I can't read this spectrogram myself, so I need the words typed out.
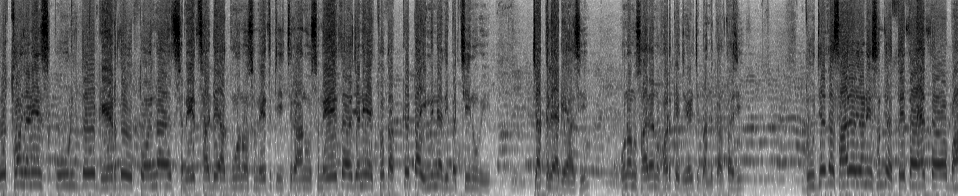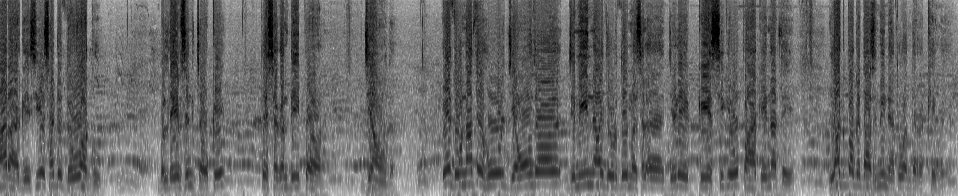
ਉੱਥੋਂ ਜਾਣੀ ਸਕੂਲ ਦੇ ਗੇਟ ਦੇ ਉੱਤੋਂ ਇਹਨਾਂ ਸਮੇਤ ਸਾਡੇ ਆਗੂਆਂ ਨੂੰ, ਸਮੇਤ ਟੀਚਰਾਂ ਨੂੰ, ਸਮੇਤ ਜਾਣੀ ਇੱਥੋਂ ਤੱਕ ਕਿ 2.5 ਮਹੀਨਿਆਂ ਦੀ ਬੱਚੀ ਨੂੰ ਵੀ ਚੱਕ ਲਿਆ ਗਿਆ ਸੀ। ਉਹਨਾਂ ਨੂੰ ਸਾਰਿਆਂ ਨੂੰ ਫੜ ਕੇ ਜੇਲ੍ਹ 'ਚ ਬੰਦ ਕਰਤਾ ਸੀ। ਦੂਜੇ ਤਾਂ ਸਾਰੇ ਜਾਣੀ ਸਮਝੌਤੇ ਤਹਿਤ ਬਾਹਰ ਆ ਗਏ ਸੀ। ਇਹ ਸਾਡੇ ਦੋ ਆਗੂ, ਬਲਦੇਵ ਸਿੰਘ ਚੌਕੇ ਤੇ ਸਗਨਦੀਪ ਜਿਉਂਦ। ਇਹ ਦੋਨਾਂ ਤੇ ਹੋਰ ਜਿਉਂਦ ਜ਼ਮੀਨ ਨਾਲ ਜੁੜਦੇ ਮਸਲ ਜਿਹੜੇ ਕੇਸ ਸੀਗੇ ਉਹ ਪਾ ਕੇ ਇਹਨਾਂ ਤੇ ਲਗਭਗ 10 ਮਹੀਨਿਆਂ ਤੋਂ ਅੰਦਰ ਰੱਖੇ ਹੋਏ ਆ।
